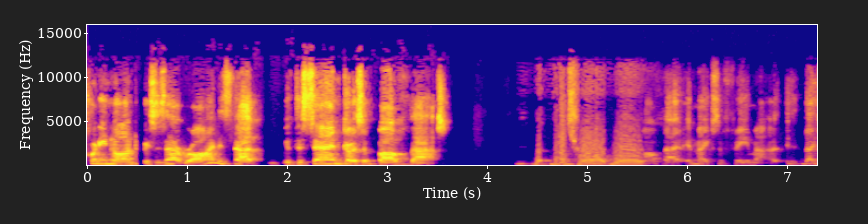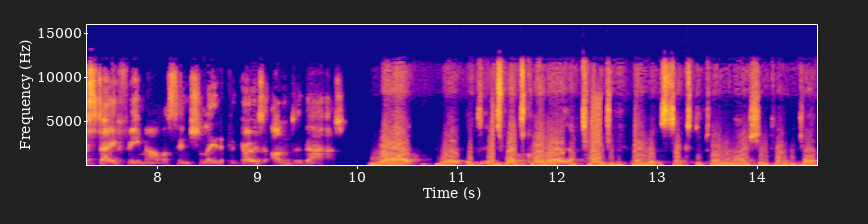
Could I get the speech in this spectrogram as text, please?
29 degrees. Is that right? Is that if the sand goes above that? That's right. Yeah. Above that, it makes a female. They stay female essentially, and if it goes under that, Right, yeah, it's, it's what's called a, a temperature-dependent sex determination temperature.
